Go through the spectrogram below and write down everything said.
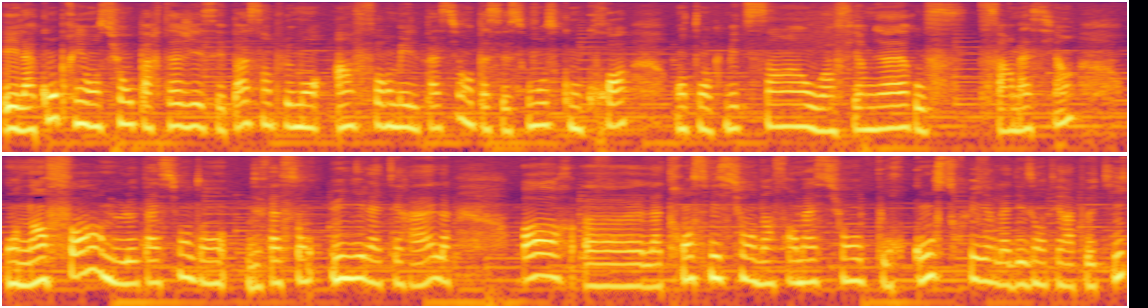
et la compréhension partagée. C'est pas simplement informer le patient, parce que c'est souvent ce qu'on croit en tant que médecin ou infirmière ou pharmacien. On informe le patient de façon unilatérale Or, euh, la transmission d'informations pour construire l'adhésion thérapeutique,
